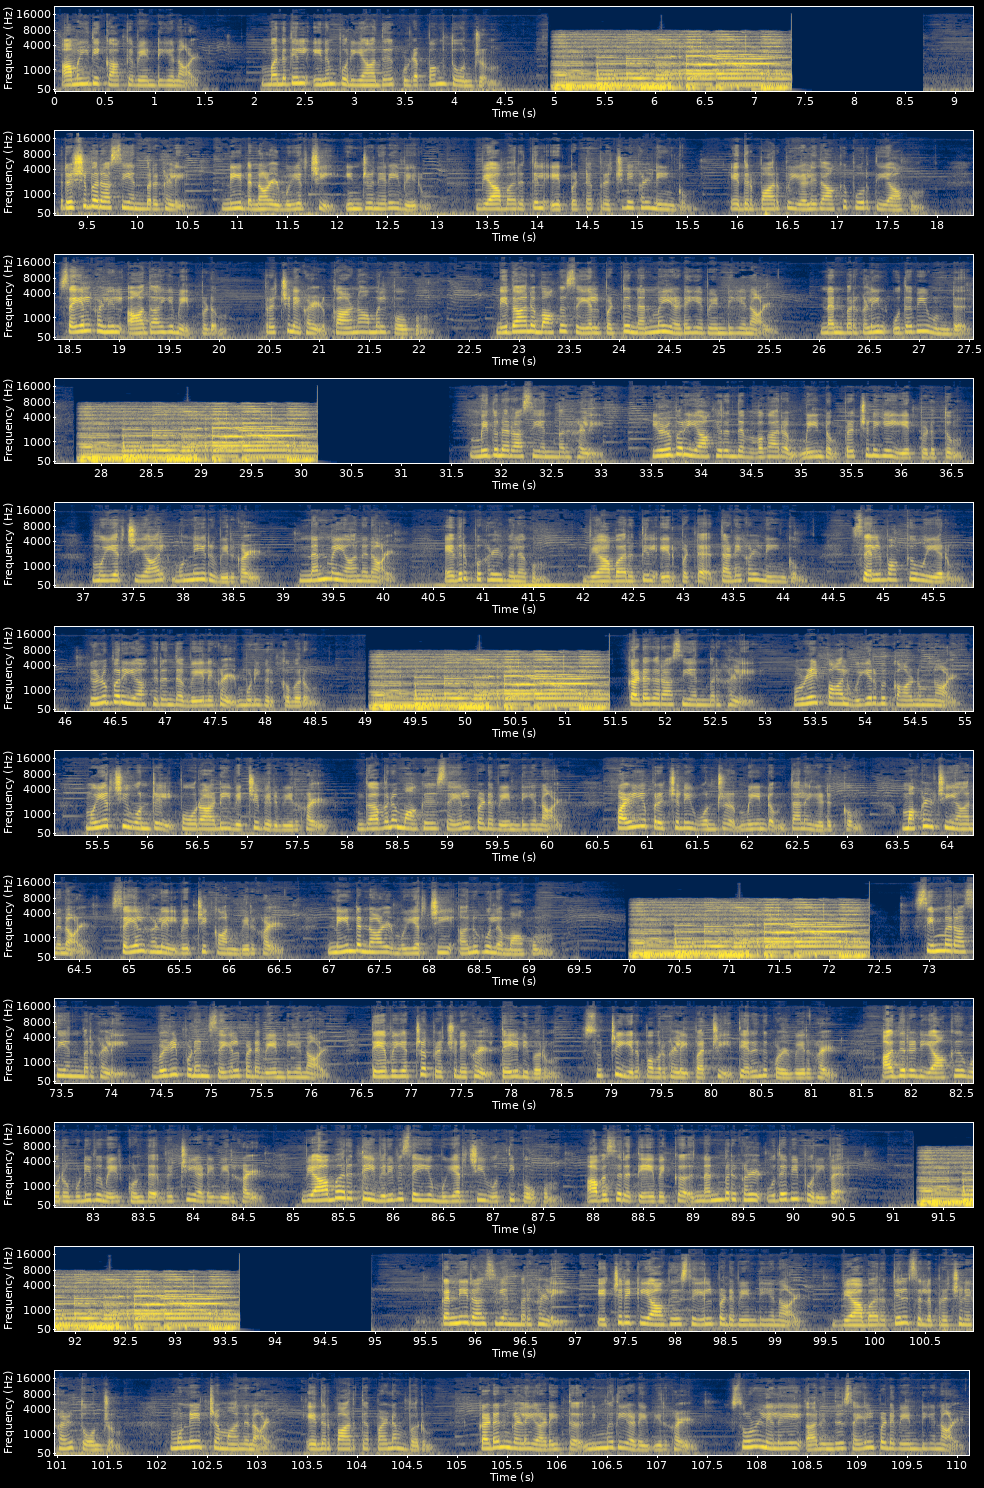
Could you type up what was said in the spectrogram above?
அமைதி காக்க வேண்டிய நாள். மனதில் இனம் புரியாத குழப்பம் தோன்றும். ரிஷபராசி என்பர்களே நீண்ட நாள் முயற்சி இன்று நிறைவேறும். வியாபாரத்தில் ஏற்பட்ட பிரச்சனைகள் நீங்கும். எதிர்பார்ப்பு எளிதாக பூர்த்தியாகும். செயல்களில் ஆதாயம் ஏற்படும். பிரச்சனைகள் காணாமல் போகும். நிதானமாக செயல்பட்டு நன்மை அடைய வேண்டிய நாள். நண்பர்களின் உதவி உண்டு. மிதுன ராசி என்பர்களே இழுபறியாக இருந்த விவகாரம் மீண்டும் பிரச்சனையை ஏற்படுத்தும். முயற்சியால் முன்னேறுவீர்கள். நன்மையான நாள். எதிர்ப்புகள் விலகும். வியாபாரத்தில் ஏற்பட்ட தடைகள் நீங்கும். செல்வாக்கு உயரும். இழுபறியாக இருந்த வேலைகள் முடிவிற்கு வரும். கடகராசி அன்பர்களே உழைப்பால் உயர்வு காணும் நாள். முயற்சி ஒன்றில் போராடி வெற்றி பெறுவீர்கள். கவனமாக செயல்பட வேண்டிய நாள். பழைய பிரச்சனை ஒன்று மீண்டும் தலையெடுக்கும். மகிழ்ச்சியான நாள். செயல்களில் வெற்றி காண்பீர்கள். நீண்ட நாள் முயற்சி அனுகூலமாகும். சிம்மராசி அன்பர்களே விழிப்புடன் செயல்பட வேண்டிய நாள். தேவையற்ற பிரச்சனைகள் தேடி வரும். சுற்றி இருப்பவர்களை பற்றி தெரிந்து கொள்வீர்கள். அதிரடியாக ஒரு முடிவு மேற்கொண்டு வெற்றியடைவீர்கள். வியாபாரத்தை விரிவு செய்யும் முயற்சி ஒத்திப்போகும். அவசர தேவைக்கு நண்பர்கள் உதவி புரிவர். கன்னிராசி அன்பர்களே எச்சரிக்கையாக செயல்பட வேண்டிய நாள். வியாபாரத்தில் சில பிரச்சனைகள் தோன்றும். முன்னேற்றமான நாள். எதிர்பார்த்த பணம் வரும். கடன்களை அடைத்து நிம்மதி அடைவீர்கள். சூழ்நிலையை அறிந்து செயல்பட வேண்டிய நாள்.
